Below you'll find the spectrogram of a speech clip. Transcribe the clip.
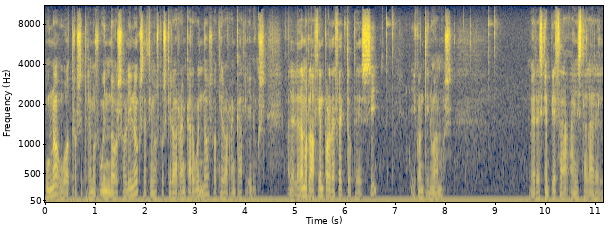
uno u otro. Si tenemos Windows o Linux, decimos pues quiero arrancar Windows o quiero arrancar Linux. Le damos la opción por defecto que es sí y continuamos. Veréis que empieza a instalar el,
